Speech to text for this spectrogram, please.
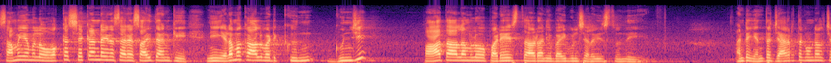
సమయంలో ఒక్క సెకండ్ అయినా సరే సైతానికి నీ ఎడమ కాలు బట్టి గుం- గుంజి పాతాళంలో పడేస్తాడని బైబిల్ సెలవిస్తుంది. అంటే ఎంత జాగ్రత్తగా ఉండాలో చెప్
